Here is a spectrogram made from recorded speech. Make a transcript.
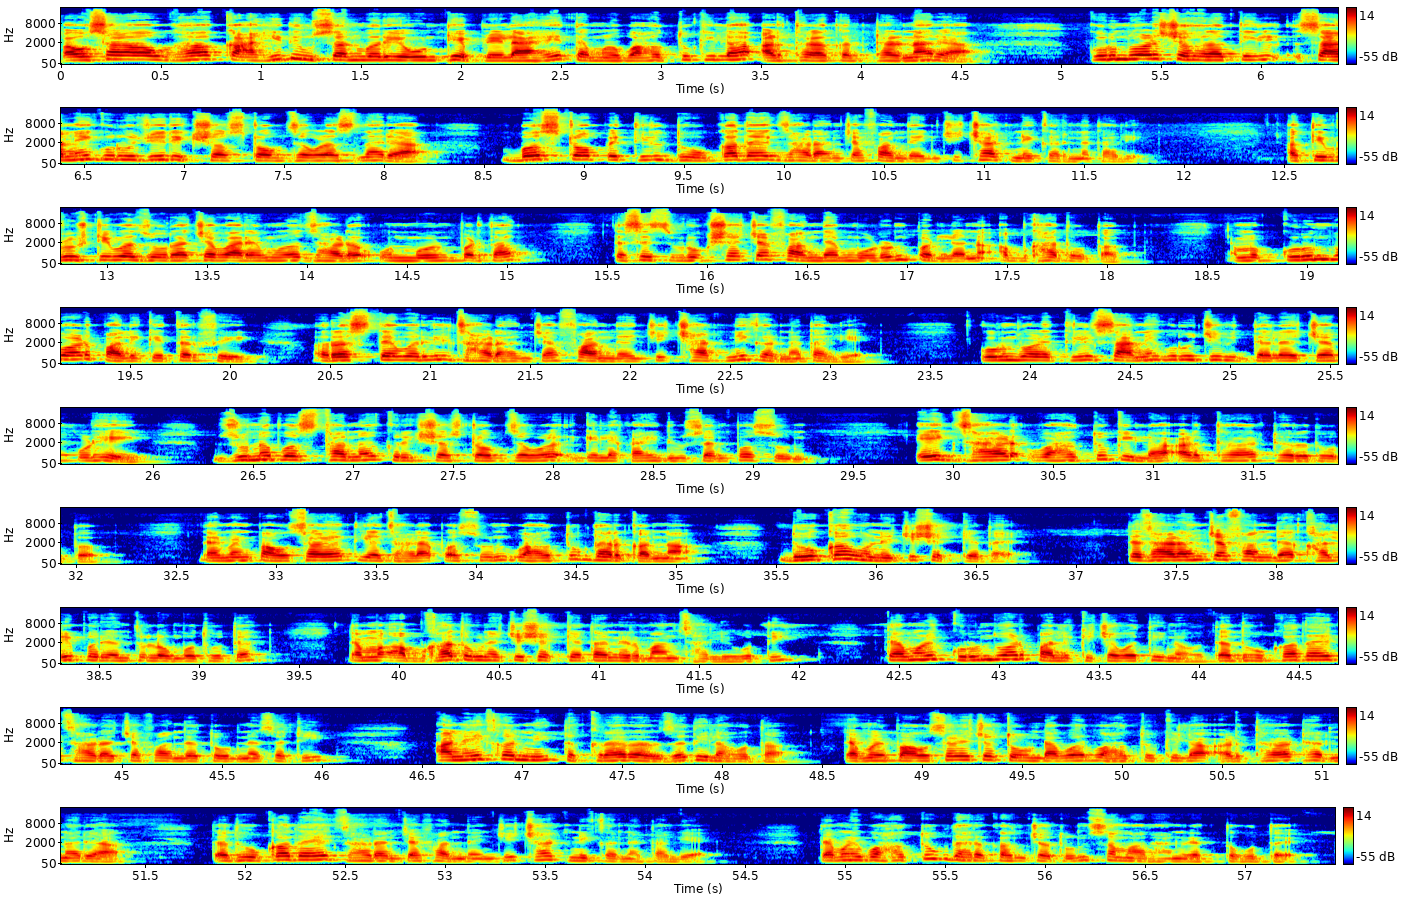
पावसाळा अवघा काही दिवसांवर येऊन ठेपलेला आहे त्यामुळे वाहतुकीला अडथळा ठरणाऱ्या कुरुंदवाड शहरातील साने गुरुजी रिक्षा स्टॉपजवळ असणाऱ्या बस स्टॉप येथील धोकादायक झाडांच्या फांद्यांची छाटणी करण्यात आली. अतिवृष्टी व जोराच्या वाऱ्यामुळे झाडं उन्मळून पडतात तसेच वृक्षाच्या फांद्या मोडून पडल्यानं अपघात होतात. त्यामुळे कुरुंदवाड पालिकेतर्फे रस्त्यावरील झाडांच्या फांद्यांची छाटणी करण्यात आली आहे. कुरुंदवाड येथील साने गुरुजी विद्यालयाच्या पुढे जुनं बसस्थानक रिक्षा स्टॉपजवळ गेल्या काही दिवसांपासून एक झाड वाहतुकीला अडथळा ठरत होतं. दरम्यान पावसाळ्यात या झाडापासून वाहतूकधारकांना धोका होण्याची शक्यता आहे. त्या झाडांच्या फांद्या खालीपर्यंत लोंबत होत्या. त्यामुळे अपघात होण्याची शक्यता निर्माण झाली होती. त्यामुळे कुरुंदवाड पालिकेच्या वतीनं त्या धोकादायक झाडाच्या फांद्या तोडण्यासाठी अनेकांनी तक्रार अर्ज दिला होता. त्यामुळे पावसाळ्याच्या तोंडावर वाहतुकीला अडथळा ठरणाऱ्या त्या धोकादायक झाडांच्या फांद्यांची छाटणी करण्यात आली आहे. त्यामुळे वाहतूकधारकांच्यातून समाधान व्यक्त होत आहे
